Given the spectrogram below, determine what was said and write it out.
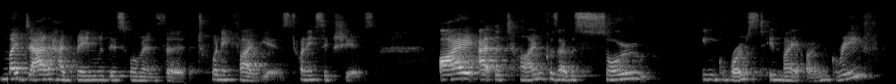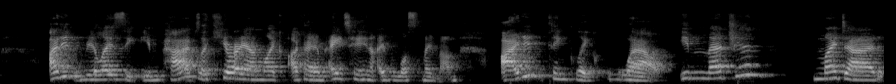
my dad had been with this woman for 25 years, 26 years. I, at the time, because I was so engrossed in my own grief, I didn't realize the impact. Like, here I am, like, okay, I'm 18, I've lost my mum. I didn't think, like, wow, imagine my dad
